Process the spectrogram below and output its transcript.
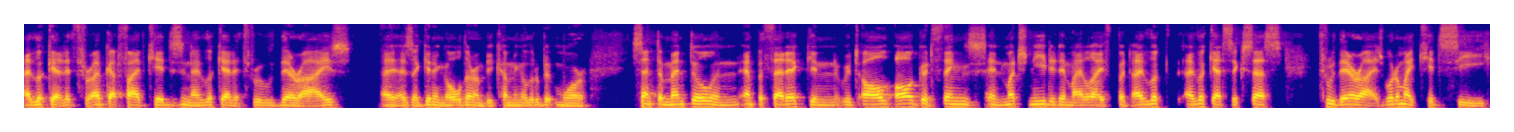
I look at it through I've got five kids and I look at it through their eyes. As I'm getting older, I'm becoming a little bit more sentimental and empathetic and which all all good things and much needed in my life but i look i look at success through their eyes. What do my kids see?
